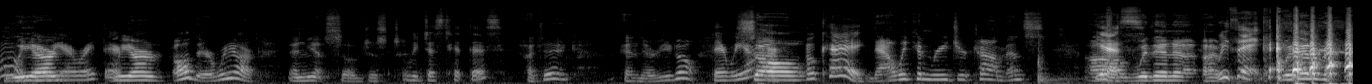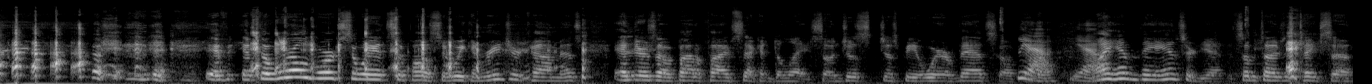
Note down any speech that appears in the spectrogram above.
Oh, we are we are right there. we are oh there we are. And yes, so just We just hit this. I think. And there you go. There we are. So okay. now we can read your comments. Uh, Yes. Within a, a We think. within a, if if the world works the way it's supposed to, we can read your comments, and there's a, about a five second delay. So just just be aware of that. So if you Yeah, yeah. Why haven't they answered yet? Sometimes it takes a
